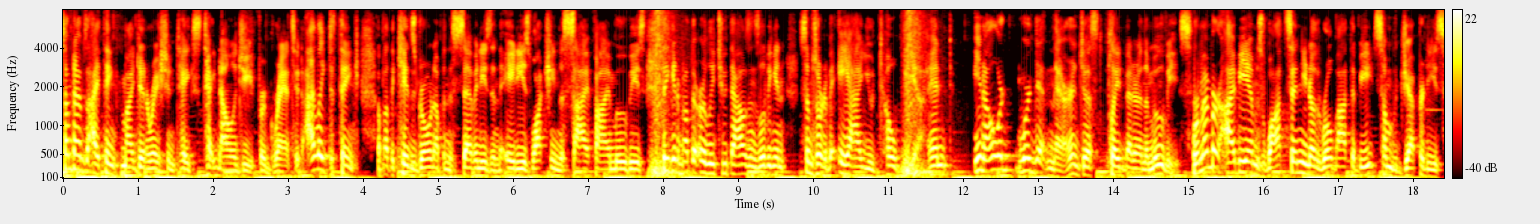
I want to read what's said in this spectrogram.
sometimes I think my generation takes technology for granted. I like to think about the kids growing up in the 70s and the 80s, watching the sci-fi movies, thinking about the early 2000s, living in some sort of AI utopia. And you know, we're, we're getting there and just played better in the movies. Remember IBM's Watson, you know, the robot that beat some of Jeopardy's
